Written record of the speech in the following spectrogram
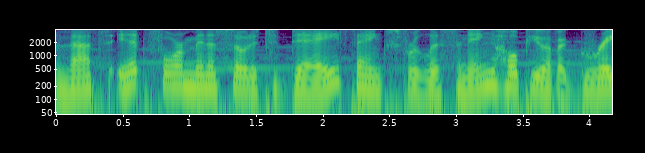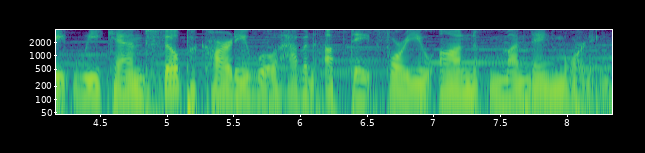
That's it for Minnesota today. Thanks for listening. Hope you have a great weekend. Phil Picardi will have an update for you on Monday morning.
